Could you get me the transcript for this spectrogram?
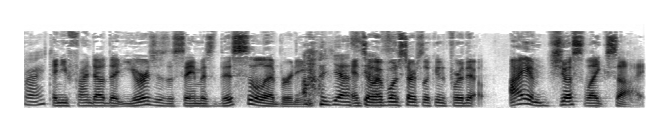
Right. And you find out that yours is the same as this celebrity. Ah, yes, And so yes. everyone starts looking for the. I am just like Psy.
